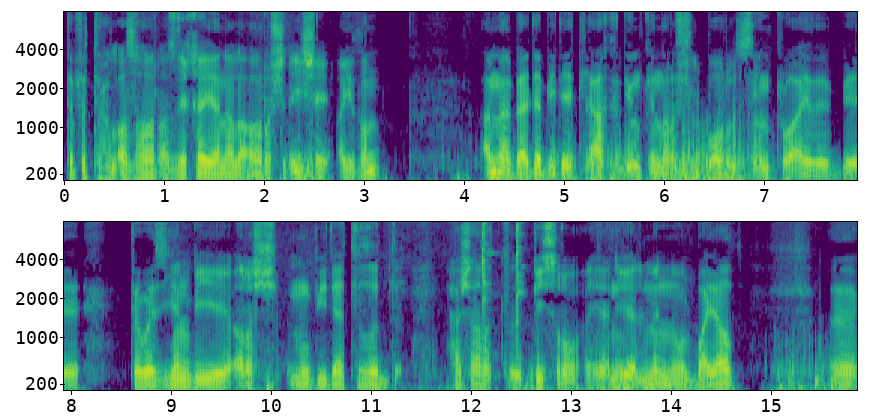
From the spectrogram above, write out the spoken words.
تفتح الأزهار أصدقائي أنا لا أرش أي شيء أيضا. أما بعد بداية العقد يمكن رش البور والزنك وأيضا توازيا برش مبيدات ضد حشرة البيسرو يعني المن والبياض آه،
